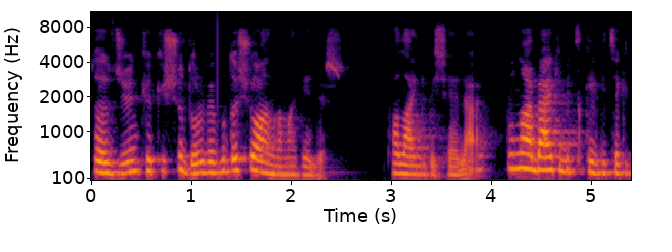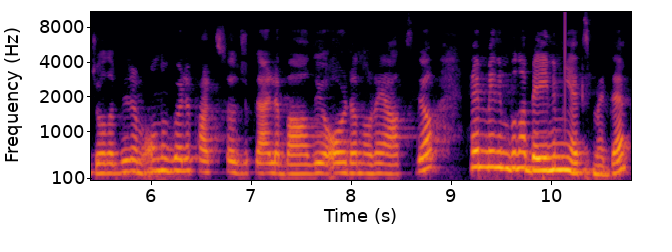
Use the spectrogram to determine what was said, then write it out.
sözcüğün kökü şudur ve bu da şu anlama gelir falan gibi şeyler. Bunlar belki bir tık ilgi çekici olabilir ama onu böyle farklı sözcüklerle bağlıyor, oradan oraya atlıyor. Hem benim buna beynim yetmedi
